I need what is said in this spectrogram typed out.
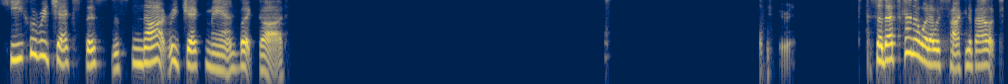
he who rejects this does not reject man, but God. So that's kind of what I was talking about.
